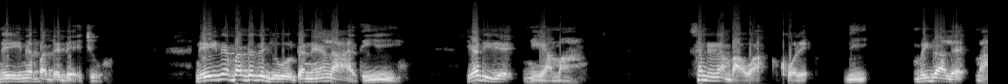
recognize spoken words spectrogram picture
နေအိမ်နဲ့ပတ်သက်တဲ့အကျိုး နေအိမ်နဲ့ပတ်သက်တဲ့ကြိုတနင်းလာသည်ရက်တည်တဲ့နေရာမှာစန္ဒရံဘာဝခေါ်တဲ့ဒီမိဒ္ဒလက်မှာ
